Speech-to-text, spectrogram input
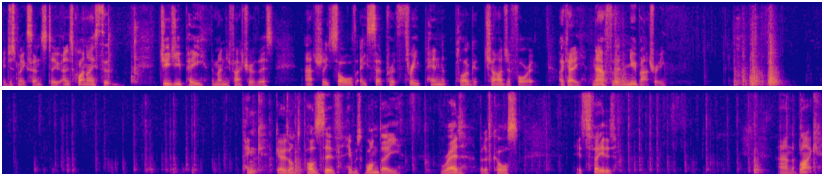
It just makes sense to. And it's quite nice that GGP, the manufacturer of this, actually sold a separate 3-pin plug charger for it. Okay, now for the new battery. Pink goes on to positive. It was one day red, but of course it's faded. And the black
